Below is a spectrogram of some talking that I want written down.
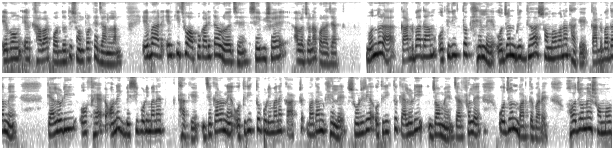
এবং এর খাবার পদ্ধতি সম্পর্কে জানলাম। এবার এর কিছু অপকারিতাও রয়েছে, সেই বিষয়ে আলোচনা করা যাক। বন্ধুরা, কাঠবাদাম অতিরিক্ত খেলে ওজন বৃদ্ধি হওয়ার সম্ভাবনা থাকে। কাঠবাদামে ক্যালোরি ও ফ্যাট অনেক বেশি পরিমাণে থাকে, যে কারণে অতিরিক্ত পরিমাণে কাঠবাদাম খেলে শরীরে অতিরিক্ত ক্যালোরি জমে, যার ফলে ওজন বাড়তে পারে। হজমে সম্ভব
